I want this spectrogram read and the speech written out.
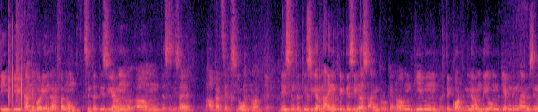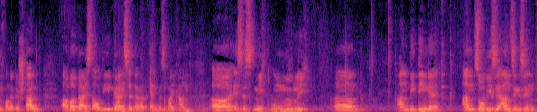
die, die Kategorien der Vernunft synthetisieren, ähm, das ist diese Perzeption. Ne? Die synthetisieren eigentlich die Sinneseindrücke ne? und geben, die koordinieren die und geben ihnen eine sinnvolle Gestalt. Aber da ist auch die Grenze der Erkenntnis bei Kant. Äh, es ist nicht unmöglich, äh, an die Dinge, an, so wie sie an sich sind,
